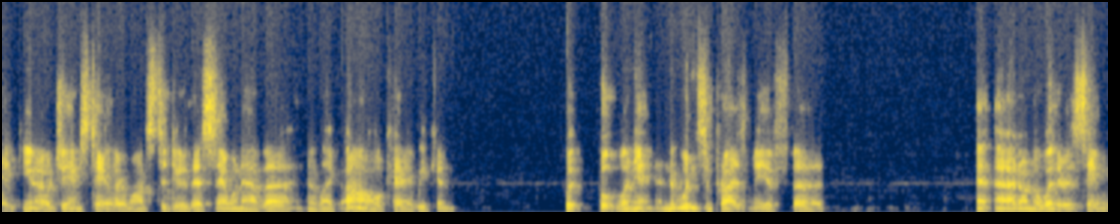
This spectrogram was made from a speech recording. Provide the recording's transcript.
like, you know, James Taylor wants to do this, and they want to have a. And they're like, oh, okay, we can put put one in, and it wouldn't surprise me if. Uh, and I don't know whether it's the same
